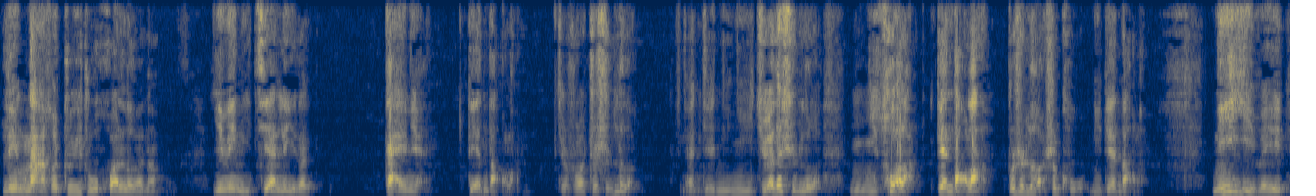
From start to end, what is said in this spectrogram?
领纳和追逐欢乐呢？因为你建立的概念颠倒了，就是说这是乐，你你你觉得是乐，你错了。颠倒了，不是乐是苦，你颠倒了。你以为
